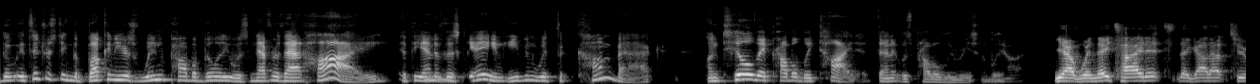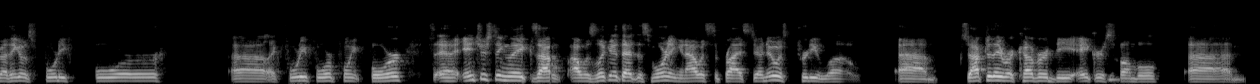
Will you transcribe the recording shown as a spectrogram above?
The, it's interesting. The Buccaneers' win probability was never that high at the end of Mhm. this game, even with the comeback, until they probably tied it. Then it was probably reasonably high. yeah, when they tied it, they got up to I think it was 44 uh, like 44.4. Uh, interestingly, because I, I was looking at that this morning and I was surprised too. I knew it was pretty low. Um, so after they recovered the Akers fumble, um,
